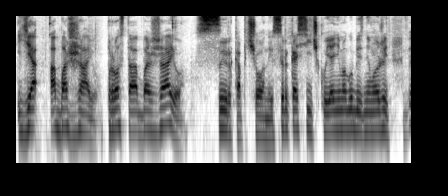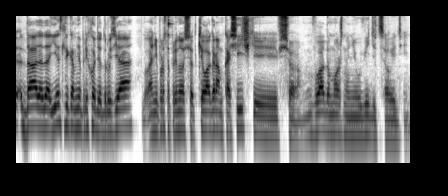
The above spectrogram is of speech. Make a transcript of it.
Я обожаю, просто обожаю сыр копченый, сыр-косичку, я не могу без него жить. Да-да-да, если ко мне приходят друзья, они просто приносят килограмм косички, и все. Влада можно не увидеть целый день.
